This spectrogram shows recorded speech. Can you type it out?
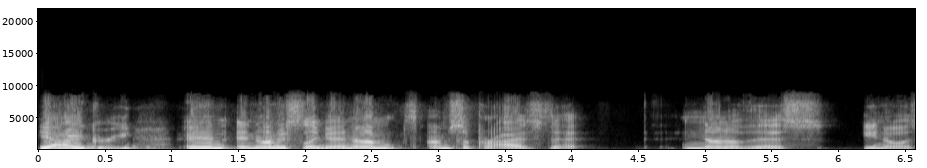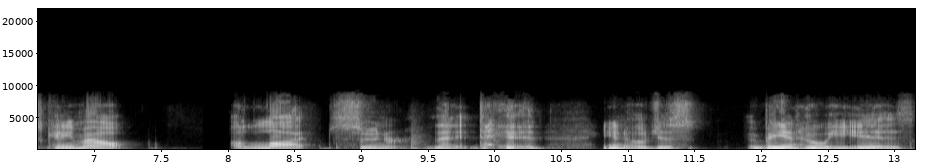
Yeah, I agree. And and honestly, man, I'm I'm surprised that none of this, you know, has came out a lot sooner than it did. You know, just being who he is,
